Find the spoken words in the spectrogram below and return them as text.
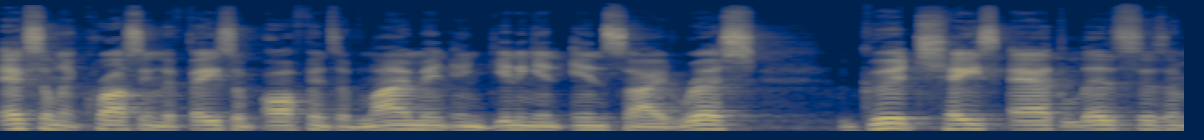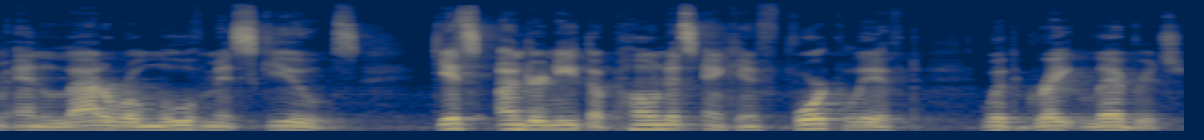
Excellent crossing the face of offensive linemen and getting an inside rush. Good chase athleticism and lateral movement skills. Gets underneath opponents and can forklift with great leverage.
